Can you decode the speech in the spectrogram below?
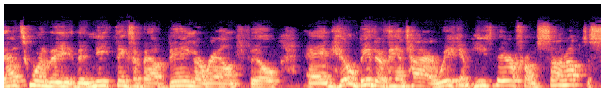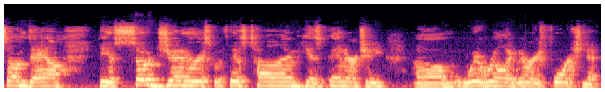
that's one of the, the neat things about being around Phil. And he'll be there the entire weekend. He's there from sun up to sundown. He is so generous with his time, his energy. Um, we're really very fortunate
